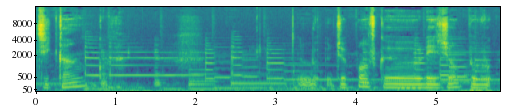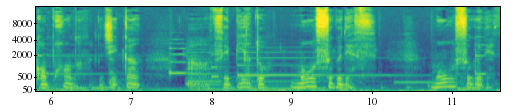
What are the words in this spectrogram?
時間 comme ça. Je pense que les gens peuvent comprendre 時間 Ah, c'est bientôt もうすぐですもうすぐです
